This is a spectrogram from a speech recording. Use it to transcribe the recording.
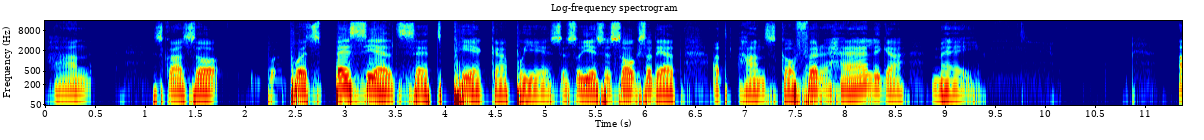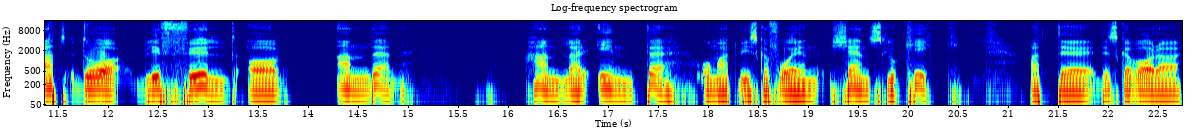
Han ska alltså på ett speciellt sätt peka på Jesus. Och Jesus sa också det att, att han ska förhärliga mig. Att då bli fylld av anden handlar inte om att vi ska få en känslokick. Att eh, det ska vara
